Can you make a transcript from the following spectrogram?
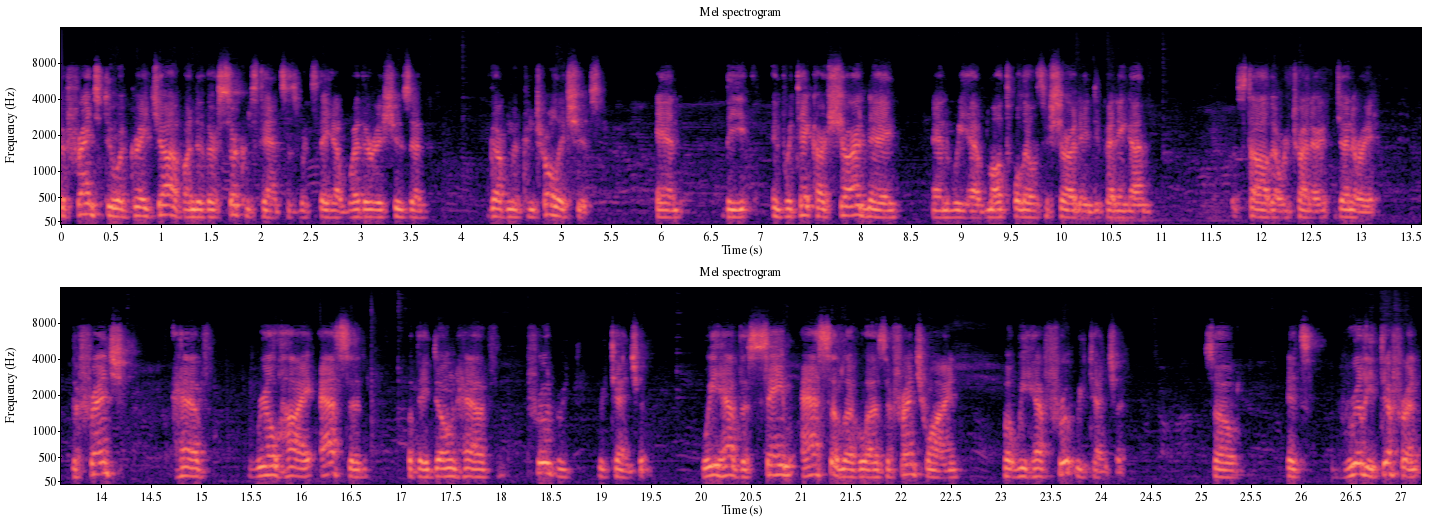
the French do a great job under their circumstances, which they have weather issues and government control issues. And the if we take our Chardonnay and we have multiple levels of Chardonnay depending on the style that we're trying to generate, the French have real high acid, but they don't have fruit re- retention. We have the same acid level as the French wine, but we have fruit retention. So it's really different.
